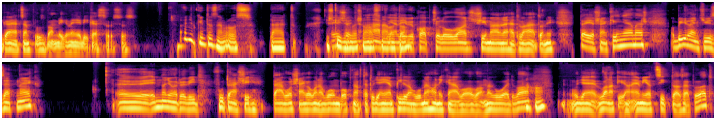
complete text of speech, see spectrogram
GHz pluszban még a negyedik eszközhöz. Egyébként ez nem rossz. Tehát és, és kényelmes a használata. lévő kapcsolóval simán lehet váltani. Teljesen kényelmes. A billentyűzetnek egy nagyon rövid futási távolsága van a gomboknak, tehát ugye ilyen pillangó mechanikával van megoldva. Aha. Ugye van, aki emiatt szitta az Apple-t.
